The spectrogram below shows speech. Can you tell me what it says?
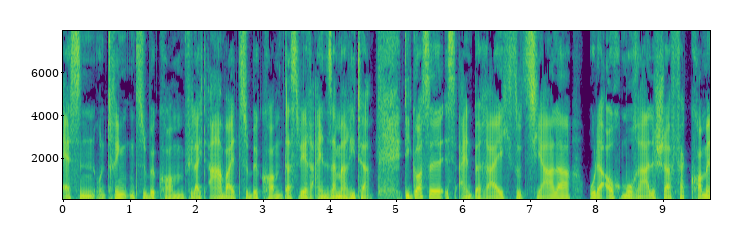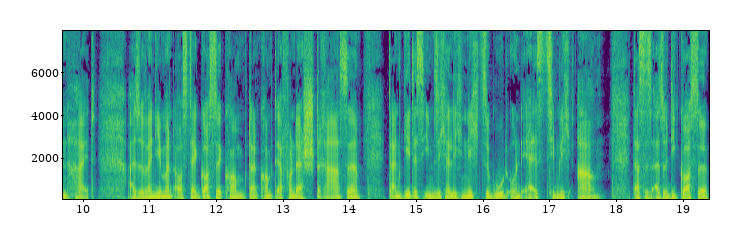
Essen und Trinken zu bekommen, vielleicht Arbeit zu bekommen. Das wäre ein Samariter. Die Gosse ist ein Bereich sozialer oder auch moralischer Verkommenheit. Also wenn jemand aus der Gosse kommt, dann kommt er von der Straße, dann geht es ihm sicherlich nicht so gut und er ist ziemlich arm. Das ist also die Gosse.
